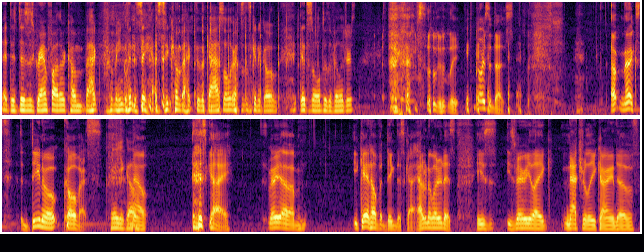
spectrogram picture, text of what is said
Uh, Does, his grandfather come back from England and say he has to come back to the castle or else it's going to go get sold to the villagers? Absolutely, of course it does. Up next, Dino Kovas. Here you go. Now, this guy, very um, you can't help but dig this guy. I don't know what it is. He's he's very like naturally kind of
